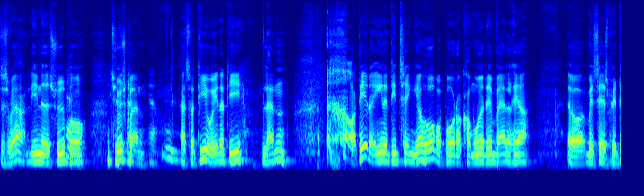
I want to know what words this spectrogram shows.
desværre, lige nede sydpå, ja. Tyskland. Ja. Mm. Altså, de er jo et af de lande. Og det er da en af de ting, jeg håber på, der kommer ud af det valg her, hvis SPD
